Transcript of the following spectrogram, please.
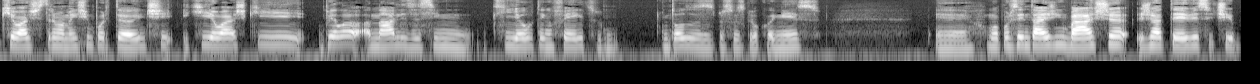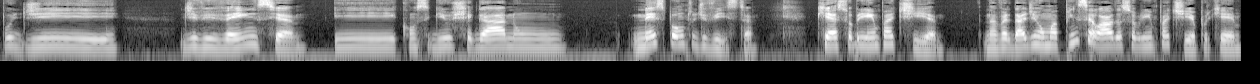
que eu acho extremamente importante e que eu acho que, pela análise assim que eu tenho feito com todas as pessoas que eu conheço, é, uma porcentagem baixa já teve esse tipo de, de vivência e conseguiu chegar num, nesse ponto de vista, que é sobre empatia. Na verdade, é uma pincelada sobre empatia, porque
